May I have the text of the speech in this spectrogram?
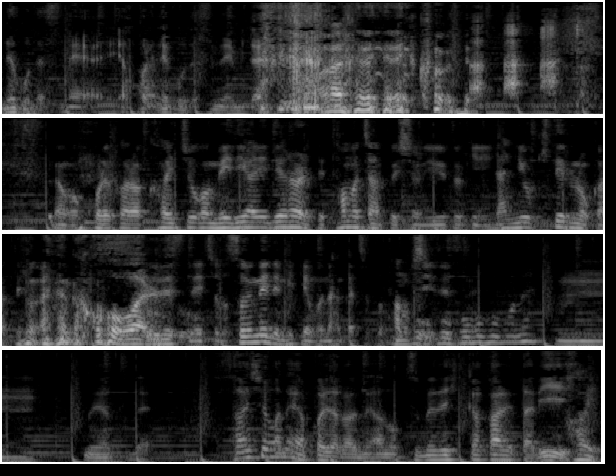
猫ですね、やっぱり猫ですね、みたいあ猫でなんかこれから会長がメディアに出られて、たまちゃんと一緒にいるときに何を着てるのかっていうのが、なんかこう、あれですね。ちょっとそういう目で見てもなんかちょっとな。楽しいですね。ほぼほぼね、うーん。のやつで。最初はね、やっぱりだからね、あの爪で引っかかれたり、はい。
